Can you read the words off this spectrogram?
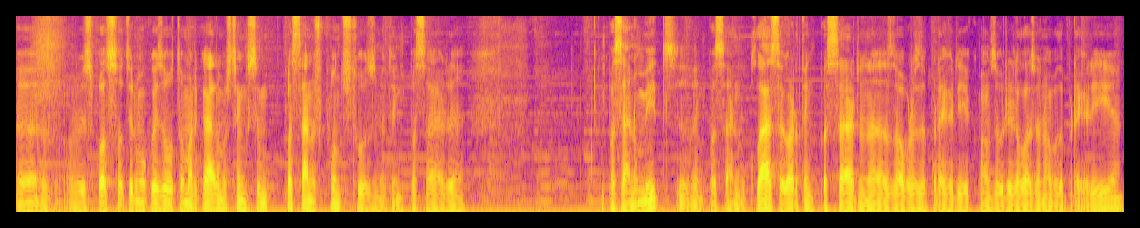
Eh, Às vezes posso só ter uma coisa ou outra marcada, mas tenho que sempre passar nos pontos todos, não é? Tenho que passar, passar no MIT, tenho que passar no classe, agora tenho que passar nas obras da pregaria que vamos abrir a loja nova da pregaria.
